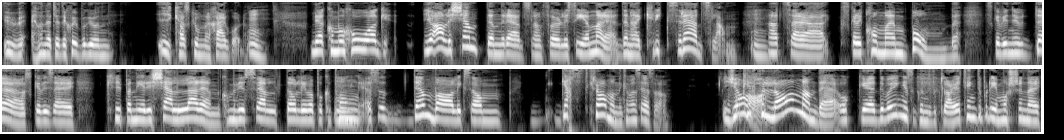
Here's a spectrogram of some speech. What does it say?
U137 på grund i Karlskrona skärgård. Mm. Men jag kommer ihåg, jag har aldrig känt den rädslan förr eller senare, den här krigsrädslan. Mm. Att så här, ska det komma en bomb? Ska vi nu dö? Ska vi så här, krypa ner i källaren? Kommer vi att svälta och leva på kupong? Mm. Alltså, den var liksom gastkramande, kan man säga så? Och helt Ja, förlamande och eh, det var ju ingen som kunde förklara. Jag tänkte på det i morse när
